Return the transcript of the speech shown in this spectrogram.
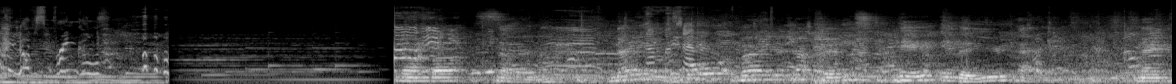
I love sprinkles. Number seven. Attractions here in the UK. Name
